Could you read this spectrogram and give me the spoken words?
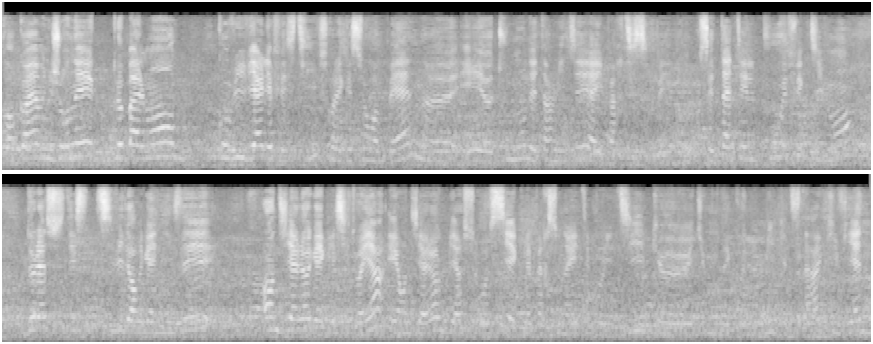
quand même une journée globalement conviviale et festive sur les questions européennes euh, et tout le monde est invité à y participer. Donc c'est tâter le pouls effectivement de la société civile organisée en dialogue avec les citoyens et en dialogue bien sûr aussi avec les personnalités politiques du monde économique, etc. qui viennent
